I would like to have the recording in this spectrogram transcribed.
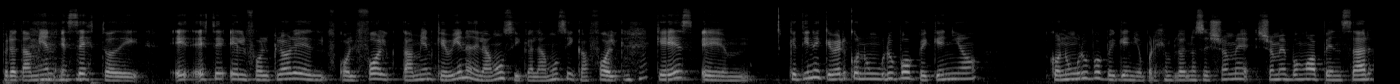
pero también es esto de este, el folclore o el folk también, que viene de la música, la música folk, que es em, que tiene que ver con un grupo pequeño con un grupo pequeño, por ejemplo, no sé, yo me, yo me pongo a pensar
